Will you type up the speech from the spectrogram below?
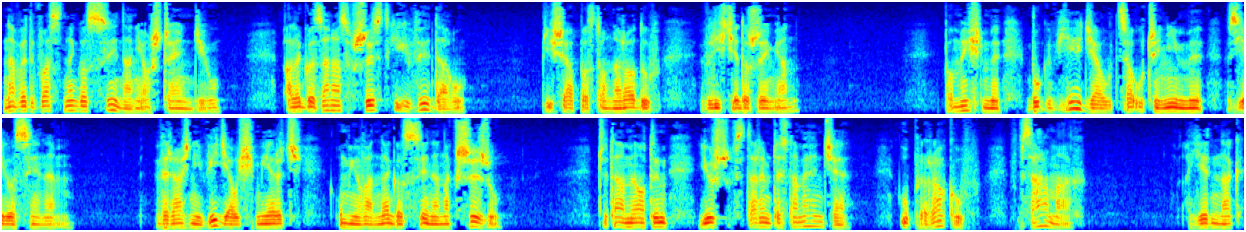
Nawet własnego Syna nie oszczędził, ale go za nas wszystkich wydał, pisze apostoł narodów w liście do Rzymian. Pomyślmy, Bóg wiedział, co uczynimy z Jego Synem. Wyraźnie widział śmierć umiłowanego Syna na krzyżu. Czytamy o tym już w Starym Testamencie, u proroków, w psalmach. A jednak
